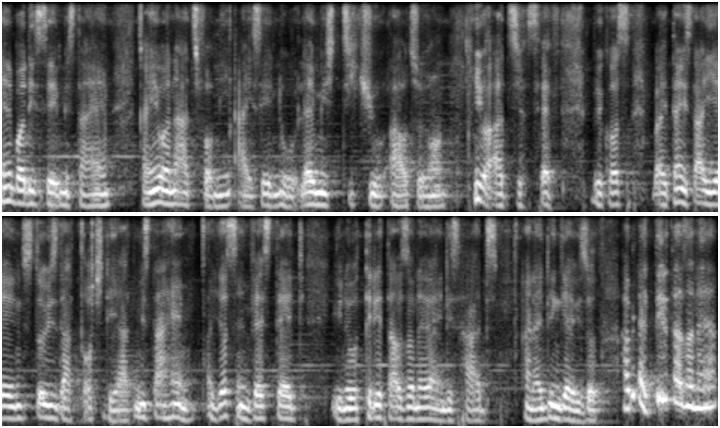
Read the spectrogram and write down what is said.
Anybody say mr m can you run ads for me? I say no let me teach you how to run your ads yourself. Because by the time you start hearing stories that touch the heart mr m i just invested you know, 3,000 naira in these ads and I didn't get result. I'll be like, 3,000 naira?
